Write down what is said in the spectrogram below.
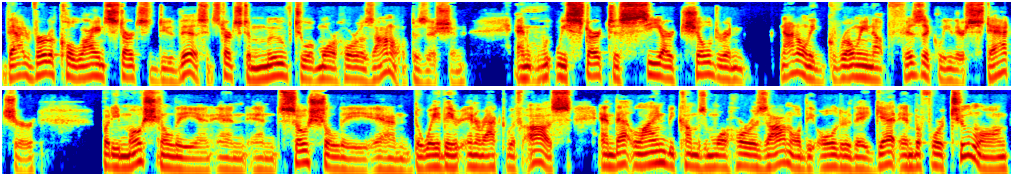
That vertical line starts to do this. It starts to move to a more horizontal position. And mm-hmm. we start to see our children not only growing up physically, their stature, but emotionally and, and, and socially and the way they interact with us. And that line becomes more horizontal the older they get. And before too long,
